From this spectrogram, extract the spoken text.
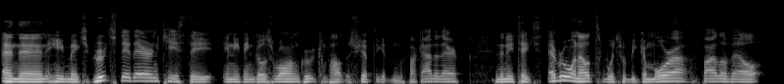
And then he makes Groot stay there in case they anything goes wrong. Groot can pilot the ship to get them the fuck out of there. And then he takes everyone else, which would be Gamora, Phyla-Vell,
